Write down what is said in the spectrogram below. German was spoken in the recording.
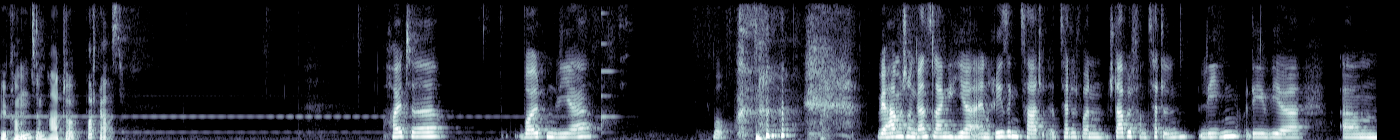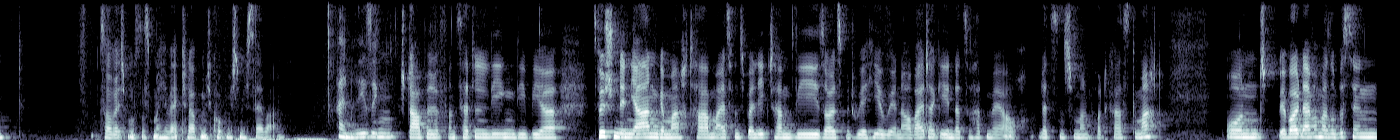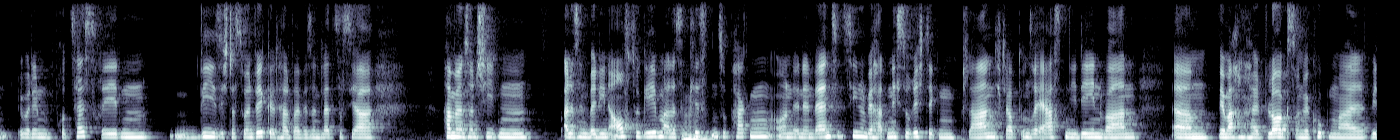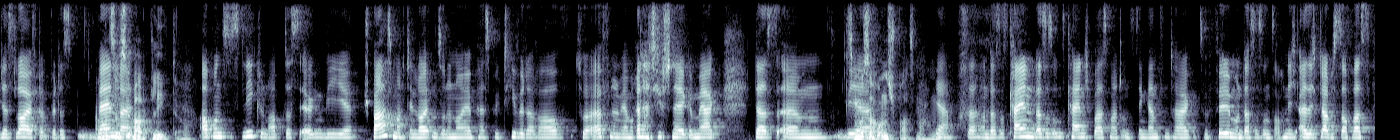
Willkommen zum Hard Talk Podcast. Heute wollten wir. Wow. wir haben schon ganz lange hier einen riesigen Zettel von, Stapel von Zetteln liegen, die wir. Ähm, sorry, ich muss das mal hier wegklappen, ich gucke mich nämlich selber an. Einen riesigen Stapel von Zetteln liegen, die wir zwischen den Jahren gemacht haben, als wir uns überlegt haben, wie soll es mit We're Here, We're Now weitergehen. Dazu hatten wir ja auch letztens schon mal einen Podcast gemacht. Und wir wollten einfach mal so ein bisschen über den Prozess reden, wie sich das so entwickelt hat, weil wir sind letztes Jahr, haben wir uns entschieden, alles in Berlin aufzugeben, alles in mhm. Kisten zu packen und in den Van zu ziehen. Und wir hatten nicht so richtig einen Plan. Ich glaube, unsere ersten Ideen waren, ähm, wir machen halt Vlogs und wir gucken mal, wie das läuft, ob wir das Ob uns das überhaupt liegt auch. Ob uns das liegt und ob das irgendwie Spaß macht, den Leuten so eine neue Perspektive darauf zu eröffnen. Wir haben relativ schnell gemerkt, dass ähm, wir... Es muss auch uns Spaß machen. Ja, das, und dass es, kein, dass es uns keinen Spaß macht, uns den ganzen Tag zu filmen und dass es uns auch nicht... Also ich glaube, es ist auch was,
